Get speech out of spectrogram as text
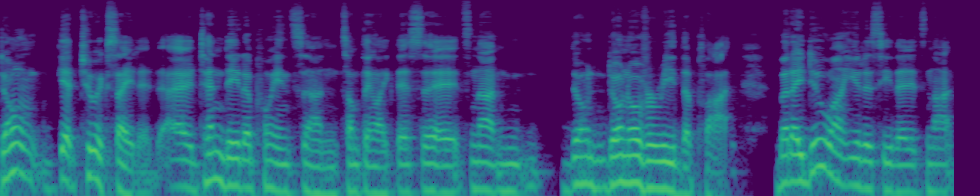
don't get too excited. Uh, 10 data points on something like this, uh, it's not, don't, don't overread the plot. But I do want you to see that it's not,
